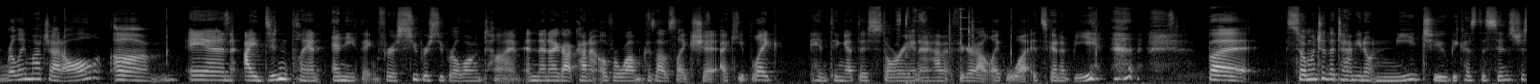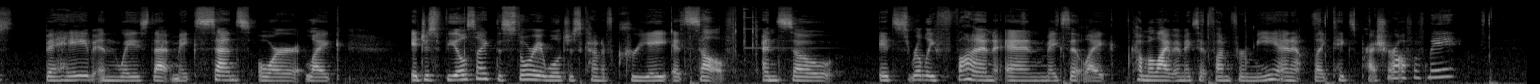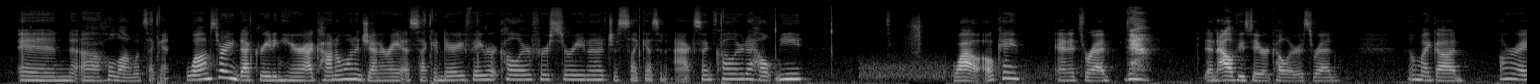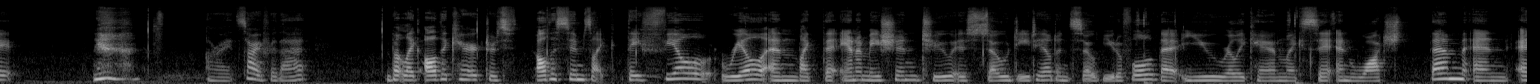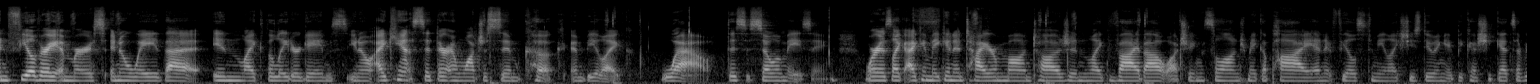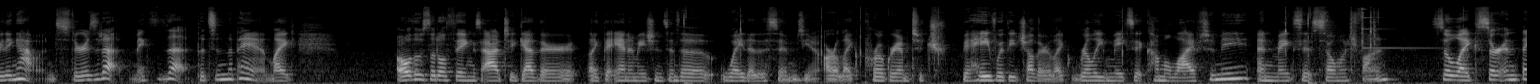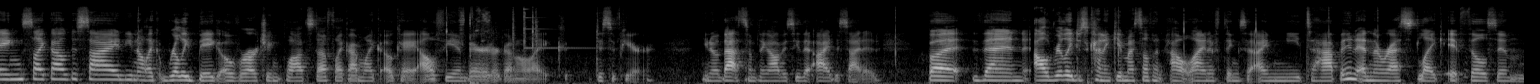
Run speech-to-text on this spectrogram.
really much at all. Um, and I didn't plan anything for a super, super long time. And then I got kind of overwhelmed because I was like, shit, I keep like hinting at this story and I haven't figured out like what it's gonna be. but so much of the time you don't need to because the Sims just behave in ways that make sense or like it just feels like the story will just kind of create itself. And so it's really fun and makes it like come alive and makes it fun for me and it like takes pressure off of me and uh, hold on one second. While I'm starting decorating here, I kind of want to generate a secondary favorite color for Serena, just like as an accent color to help me. Wow, okay. And it's red. and Alfie's favorite color is red. Oh my god. Alright. Alright, sorry for that. But like all the characters, all the Sims, like they feel real and like the animation too is so detailed and so beautiful that you really can like sit and watch them and and feel very immersed in a way that in like the later games you know i can't sit there and watch a sim cook and be like wow this is so amazing. Whereas like i can make an entire montage and like vibe out watching solange make a pie and it feels to me like she's doing it because she gets everything out and stirs it up mixes it up puts it in the pan. Like all those little things add together like the animations and the way that the sims you know are like programmed to tr- behave with each other like really makes it come alive to me and makes it so much fun. So like certain things like i'll decide you know like really big overarching plot stuff like i'm like okay alfie and barrett are gonna like disappear. You know that's something obviously that i decided. But then I'll really just kind of give myself an outline of things that I need to happen, and the rest, like, it fills in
